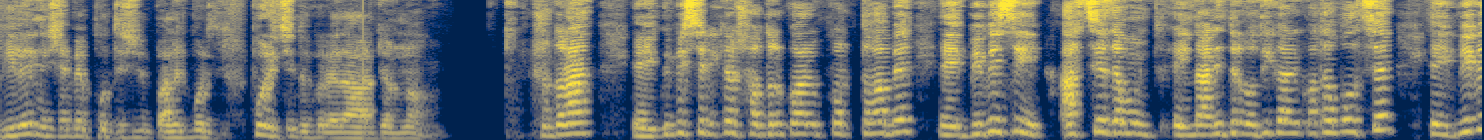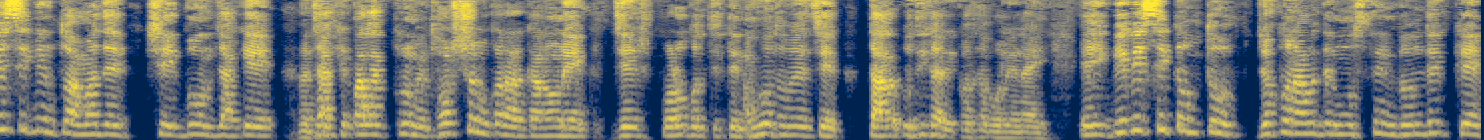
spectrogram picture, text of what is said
ভিলেন হিসেবে প্রতিষ্ঠিত পরিচিত করে দেওয়ার জন্য। সুতরাং এই এখানে সতর্ক করতে হবে। এই বিবিসি আজকে যেমন এই নারীদের অধিকারের কথা বলছে, এই বিবিসি কিন্তু আমাদের সেই বোন যাকে যাকে পালাক্রমে ধর্ষণ করার কারণে যে পরবর্তীতে নিহত হয়েছে, তার অধিকারের কথা বলে নাই। এই বিবিসি কিন্তু যখন আমাদের মুসলিম বোনদেরকে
